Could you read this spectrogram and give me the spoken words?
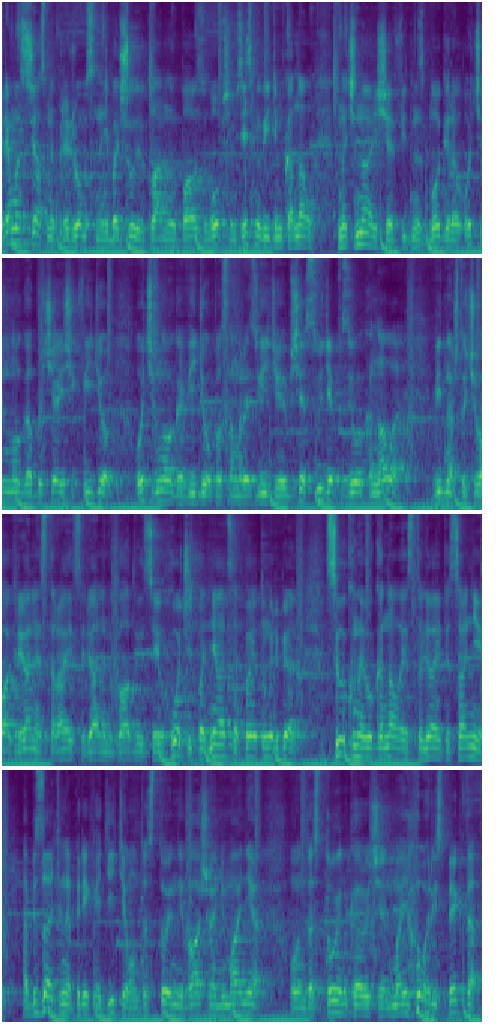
Прямо сейчас мы прервемся на небольшую рекламную паузу. В общем, здесь мы видим канал начинающего фитнес-блогера. Очень много обучающих видео, очень много видео по саморазвитию. И вообще, судя по его канала, видно, что чувак реально старается, реально выкладывается и хочет подняться. Поэтому, ребят, ссылку на его канал я оставляю в описании. Обязательно переходите, он достоин вашего внимания, он достоин, короче, моего респекта.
